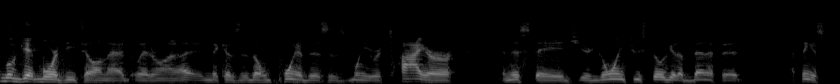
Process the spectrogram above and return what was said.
we'll get more detail on that later on uh, because the whole point of this is when you retire in this stage, you're going to still get a benefit. I think it's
